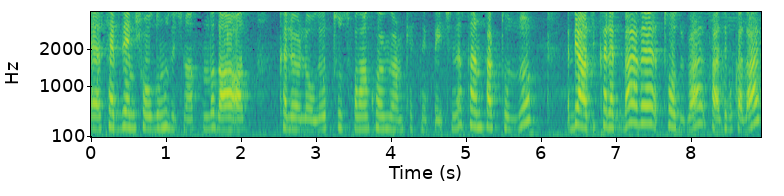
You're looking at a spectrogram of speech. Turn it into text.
e, sebze yemiş olduğumuz için aslında daha az kalorili oluyor. Tuz falan koymuyorum kesinlikle içine. Sarımsak tozu, birazcık karabiber ve toz biber. Sadece bu kadar.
